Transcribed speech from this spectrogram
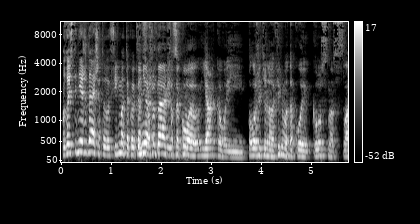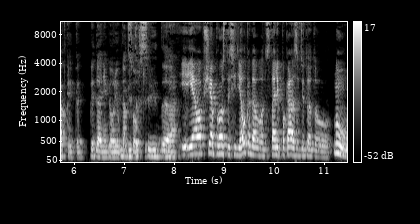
Ну, то есть ты не ожидаешь этого фильма такой Ты не ожидаешь от такого яркого и положительного фильма такой грустно-сладкой, как Гадани говорил, концовки. Да. И я вообще просто сидел, когда вот стали показывать вот эту, ну,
